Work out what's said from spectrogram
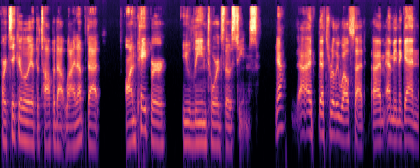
particularly at the top of that lineup that on paper you lean towards those teams. Yeah, that's really well said. Um, I mean, again,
